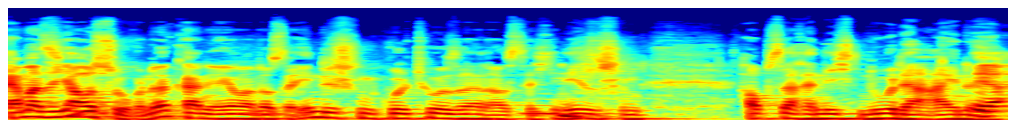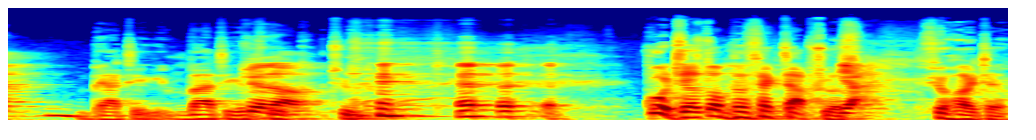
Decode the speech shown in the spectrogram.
Kann man sich aussuchen, ne? Kann ja jemand aus der indischen Kultur sein, aus der chinesischen. Hauptsache nicht nur der eine ja. bärtige, bärtige genau. Typ. Gut, das ist doch ein perfekter Abschluss ja. für heute.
